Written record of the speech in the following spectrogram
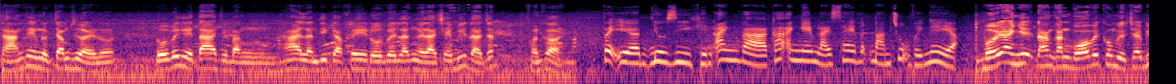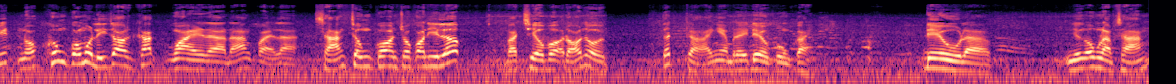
tháng thêm được trăm rưỡi thôi đối với người ta chỉ bằng hai lần đi cà phê đối với là người lái xe buýt là rất phấn khởi. Vậy ờ, điều gì khiến anh và các anh em lái xe vẫn bám trụ với nghề ạ? với anh ấy đang gắn bó với công việc xe buýt nó không có một lý do khác ngoài là đang phải là sáng trông con cho con đi lớp và chiều vợ đó rồi. Tất cả anh em ở đây đều cùng cảnh. Đều là những ông làm sáng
